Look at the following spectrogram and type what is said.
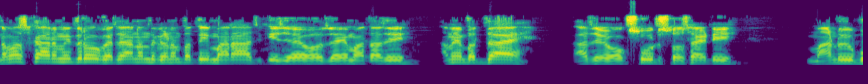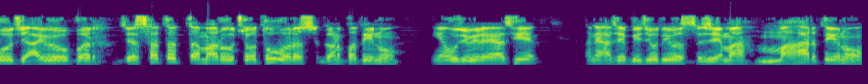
નમસ્કાર મિત્રો, ગજાનંદ ગણપતિ મહારાજ કી જય હો, જય માતાજી. અમે બધાએ આજે Oxford society Mandvi Bhuj highway ઉપર જે સતત અમારું ચોથું વર્ષ ગણપતિનું અહીંયા ઉજવી રહ્યા છીએ અને આજે બીજો દિવસ જેમાં મહારતીનું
